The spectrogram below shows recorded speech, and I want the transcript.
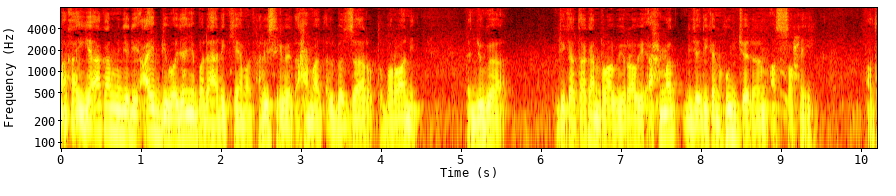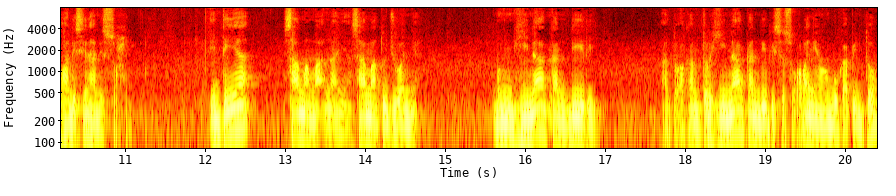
maka ia akan menjadi aib di wajahnya pada hari kiamat. Hadis riwayat Ahmad Al-Bazzar, Tabarani dan juga dikatakan rawi-rawi Ahmad dijadikan hujjah dalam As-Sahih atau hadis ini hadis sahih. Intinya sama maknanya, sama tujuannya. Menghinakan diri atau akan terhinakan diri seseorang yang membuka pintu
